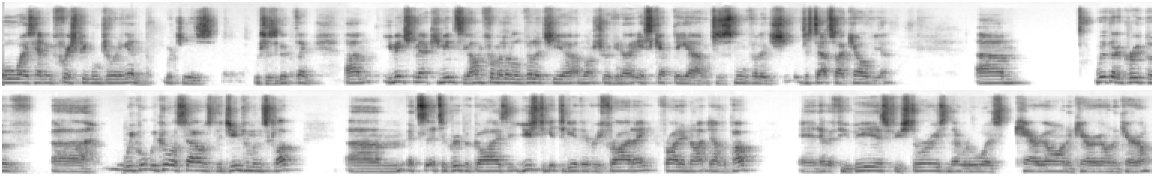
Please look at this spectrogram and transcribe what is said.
always having fresh people joining in, which is which is a good thing. Um, you mentioned about community. I'm from a little village here. I'm not sure if you know Es Capdellà, which is a small village just outside Calvia. Um, we've got a group of uh, we call, we call ourselves the Gentlemen's Club. Um, it's it's a group of guys that used to get together every Friday, Friday night down the pub, and have a few beers, a few stories, and they would always carry on and carry on and carry on.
